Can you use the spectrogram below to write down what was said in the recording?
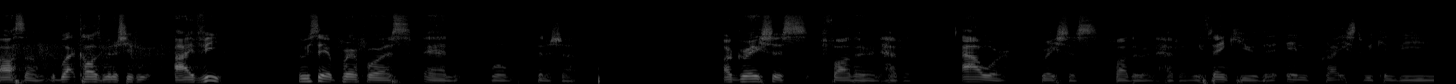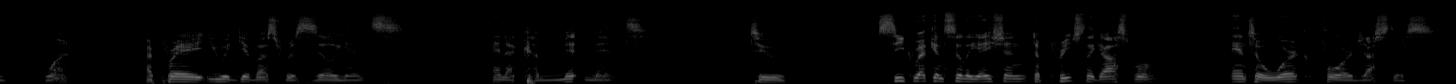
Awesome. The Black College Ministry from IV. Let me say a prayer for us and we'll finish up. Our gracious Father in heaven, our gracious Father in heaven, we thank you that in Christ we can be one. I pray you would give us resilience and a commitment to seek reconciliation, to preach the gospel, and to work for justice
